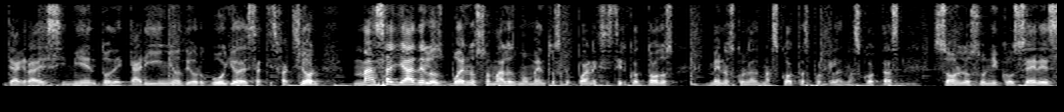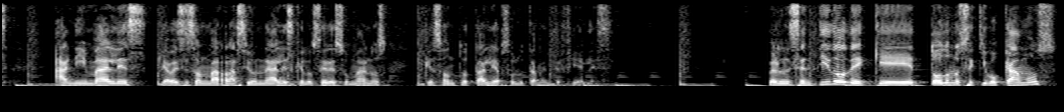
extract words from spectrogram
de agradecimiento, de cariño, de orgullo, de satisfacción, más allá de los buenos o malos momentos que puedan existir con todos, menos con las mascotas, porque las mascotas son los únicos seres animales que a veces son más racionales que los seres humanos y que son total y absolutamente fieles. Pero en el sentido de que todos nos equivocamos,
